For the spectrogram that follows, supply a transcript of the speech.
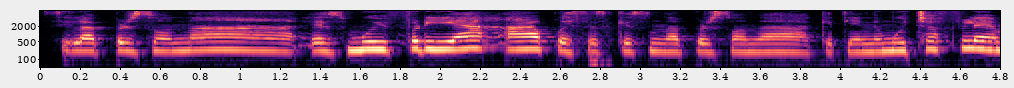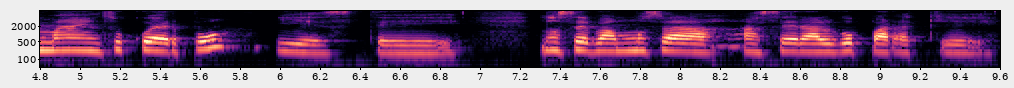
Si la persona es muy fría, ah, pues es que es una persona que tiene mucha flema en su cuerpo y este, no sé, vamos a hacer algo para que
